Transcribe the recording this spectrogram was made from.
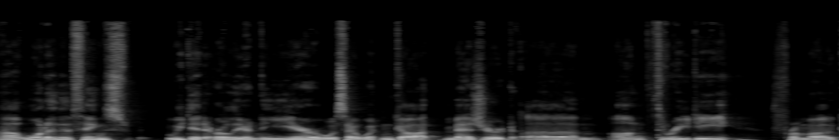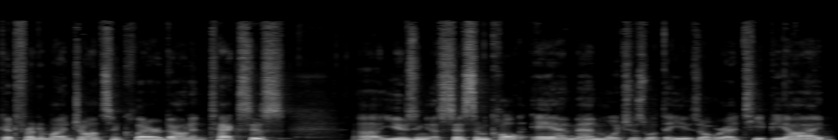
uh, one of the things we did earlier in the year was I went and got measured um, on 3D from a good friend of mine, John Sinclair, down in Texas, uh, using a system called AMM, which is what they use over at TPI.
